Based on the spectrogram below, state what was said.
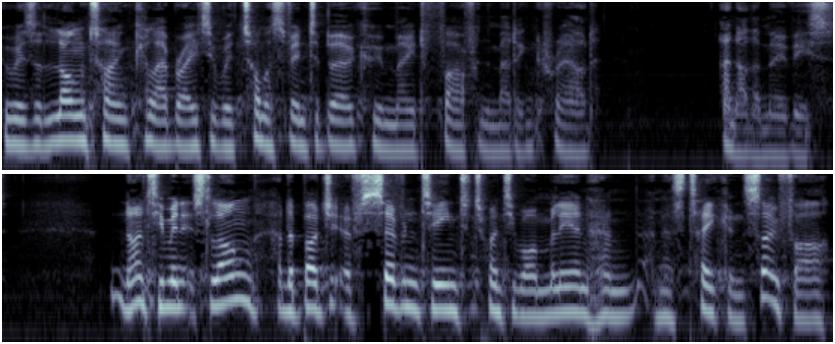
who is a long-time collaborator with Thomas Vinterberg, who made Far from the Madding Crowd and other movies. 90 minutes long, had a budget of 17 to 21 million, and, and has taken so far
